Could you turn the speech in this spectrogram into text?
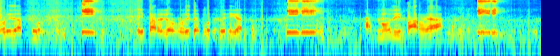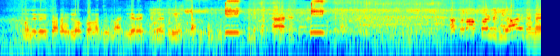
হরিদাবপুর এই পার হইল হরিদাবপুর ফেরিঘাট আর নদী পার হয়ে নদীর ওই পার হইল গলাচিপা এই যে দেখেন যে স্থান। এখানে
